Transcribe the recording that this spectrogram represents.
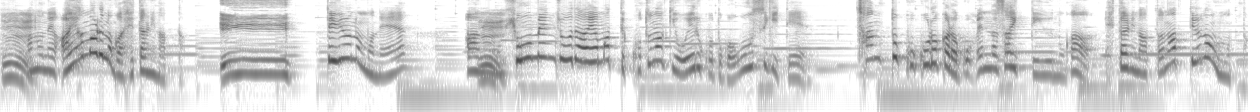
うん。あのね謝るのが下手になったっええていうのもねあの、うん表面上で謝って事なきを得ることが多すぎてちゃんと心からごめんなさいっていうのが下手になったなっていうのは思った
